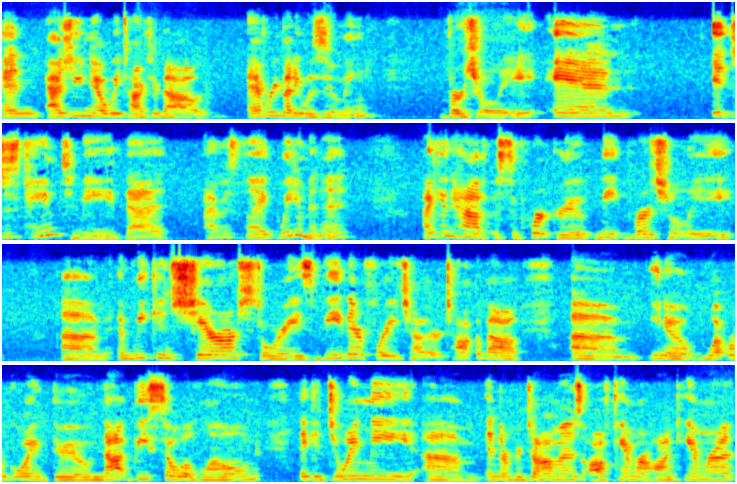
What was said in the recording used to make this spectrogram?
And as you know, we talked about everybody was Zooming virtually. And it just came to me that I was like, wait a minute I can have a support group meet virtually um, and we can share our stories, be there for each other, talk about, um, you know, what we're going through, not be so alone. They could join me um, in their pajamas, off camera, on camera,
